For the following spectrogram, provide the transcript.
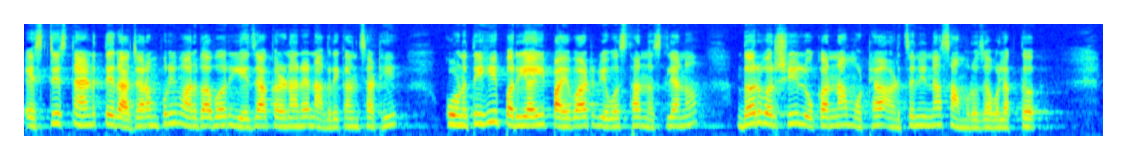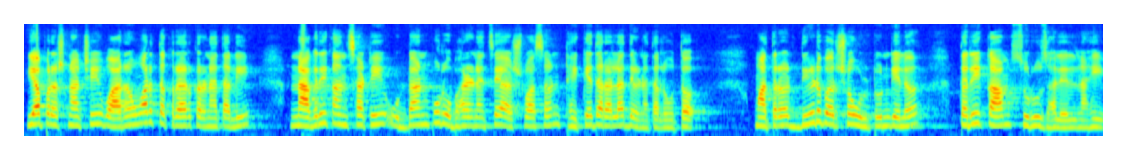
एस टी स्टँड ते राजारामपुरी मार्गावर ये जा करणाऱ्या नागरिकांसाठी कोणतीही पर्यायी पायवाट व्यवस्था नसल्यानं दरवर्षी लोकांना मोठ्या अडचणींना सामोरं जावं लागतं. या प्रश्नाची वारंवार तक्रार करण्यात आली. नागरिकांसाठी उड्डाणपूल उभारण्याचे आश्वासन ठेकेदाराला देण्यात आलं होतं. मात्र दीड वर्ष उलटून गेलं तरी काम सुरू झालेलं नाही.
